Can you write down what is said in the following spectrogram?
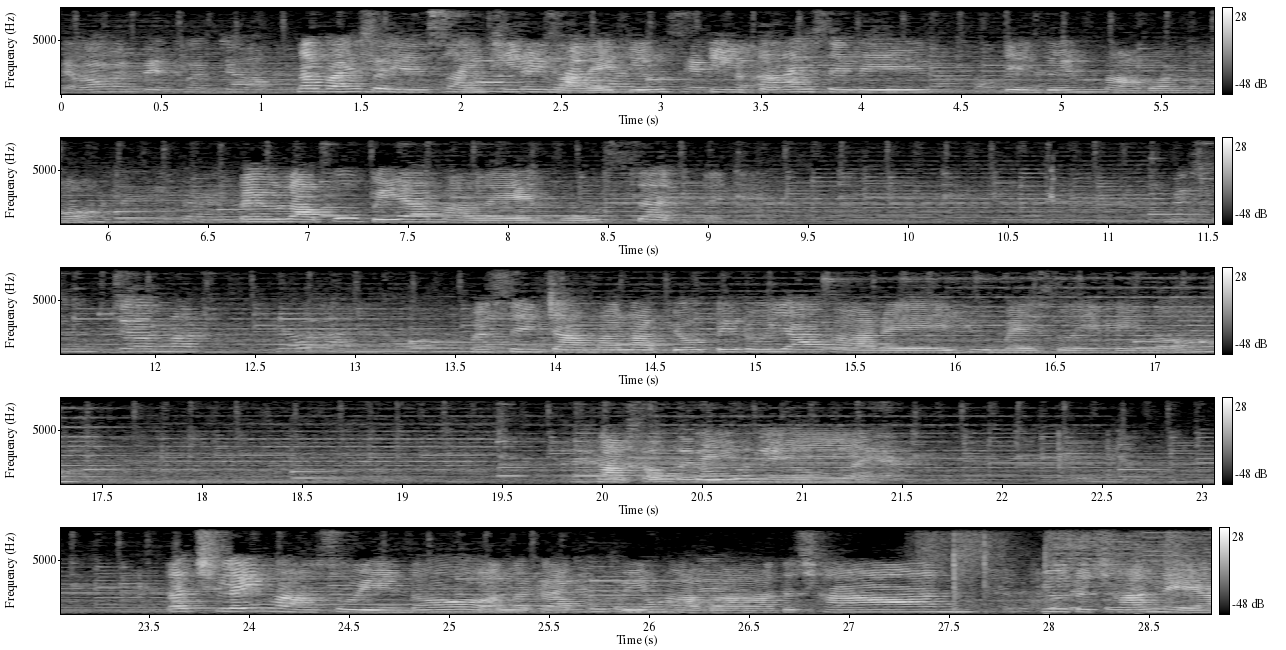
ဒါမှမပေးထွက်ကြအောင်နောက်ပိုင်းဆိုရင်ဆိုင်ကြီးတွေမှာလည်းဒီဒီတော်ရိုက်စိလေးတင်သွင်းမှာပေါ့နော်ပေလာပို့ပေးရမှာလဲမိုးဆက်တယ် Messenger မှာပြောတာနော် Messenger မှာလာပြောပေးလို့ရပါတယ်ယူမယ်ဆိုရင်လေနော်လာပို့ပေးမယ် တက်ချလိမ့်မှာဆိုရင်တော့အလကားပို့ပေးမှာပါတခြားမြို့တခြားနယ်က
